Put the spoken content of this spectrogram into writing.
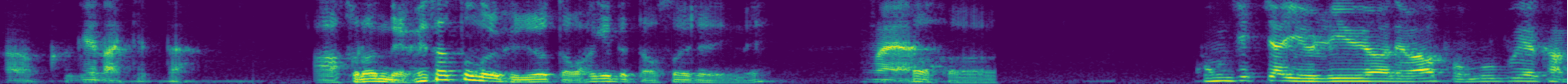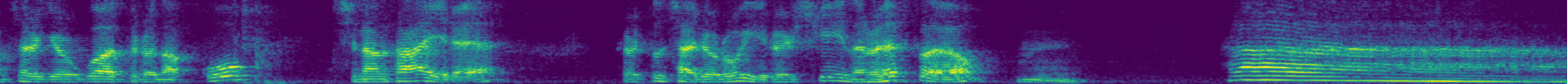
아, 그게 낫겠다. 아, 그렇네. 회사 돈으로 빌려줬다고 확인됐다고 써져 있네. 네. 허허. 공직자윤리위원회와 법무부의 감찰 결과가 드러났고 지난 4일에 별도 자료로 이를 시인을 했어요. 음. 아...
